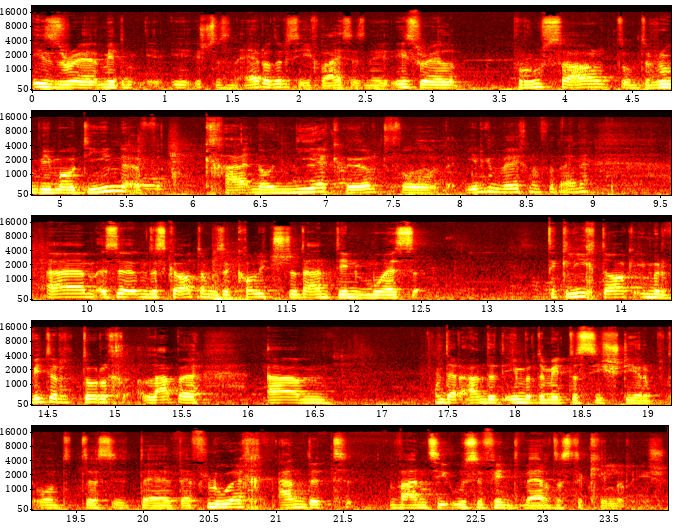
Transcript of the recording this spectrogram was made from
Israel, mit dem, ist das ein R oder sie? Ich weiß es nicht. Israel Broussard und Ruby Modine. Äh, ke- noch nie gehört von irgendwelchen von denen. Ähm, also, und es geht um, eine College-Studentin muss den gleichen Tag immer wieder durchleben. Ähm, und er endet immer damit, dass sie stirbt. Und das, der, der Fluch endet, wenn sie herausfindet, wer das der Killer ist.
